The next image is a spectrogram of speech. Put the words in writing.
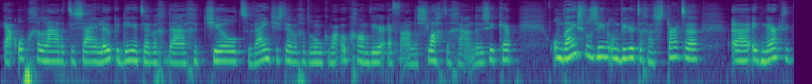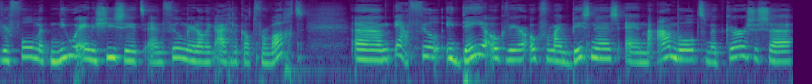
ja, opgeladen te zijn, leuke dingen te hebben gedaan, gechilled, wijntjes te hebben gedronken, maar ook gewoon weer even aan de slag te gaan. Dus ik heb onwijs veel zin om weer te gaan starten. Uh, ik merk dat ik weer vol met nieuwe energie zit en veel meer dan ik eigenlijk had verwacht. Um, ja, veel ideeën ook weer, ook voor mijn business en mijn aanbod, mijn cursussen,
